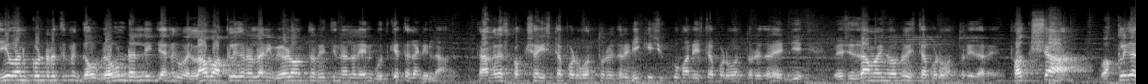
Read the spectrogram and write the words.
ನೀವು ಅನ್ಕೊಂಡಿರ್ತೀನಿ ಗ್ರೌಂಡ್ ಅಲ್ಲಿ ಜನ, ಎಲ್ಲ ಒಕ್ಕಲಿಗರೆಲ್ಲ ನೀವು ಹೇಳುವಂತ ರೀತಿನೆಲ್ಲ ಏನು ಗುದ್ಕೆ ತಗೊಂಡಿಲ್ಲ. ಕಾಂಗ್ರೆಸ್ ಪಕ್ಷ ಇಷ್ಟಪಡುವಂತರು ಇದ್ದಾರೆ. ಡಿ ಕೆ ಶಿವಕುಮಾರ್ ಇಷ್ಟಪಡುವಂತರು ಇದ್ದಾರೆ. ಜಿ ಸಿದ್ದರಾಮಯ್ಯನವರು ಇಷ್ಟಪಡುವಂತರು ಇದ್ದಾರೆ. ಪಕ್ಷ ಒಕ್ಕಲಿಗ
